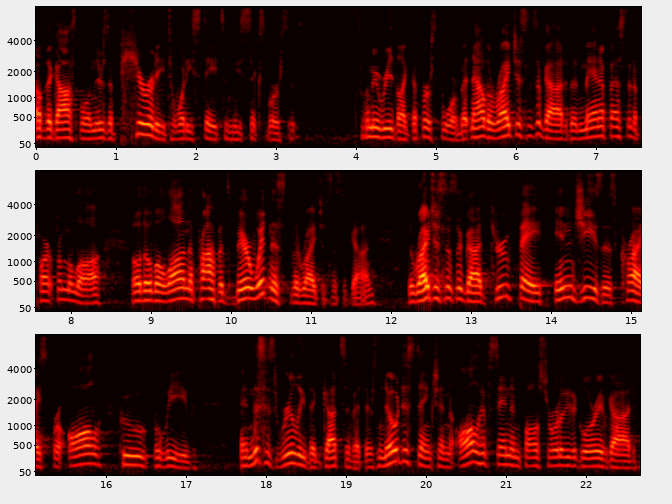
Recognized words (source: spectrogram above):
of the gospel, and there's a purity to what he states in these six verses. So let me read like the first four. But now the righteousness of God has been manifested apart from the law, although the law and the prophets bear witness to the righteousness of God. The righteousness of God through faith in Jesus Christ for all who believe. And this is really the guts of it. There's no distinction. All have sinned and fall short of the glory of God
